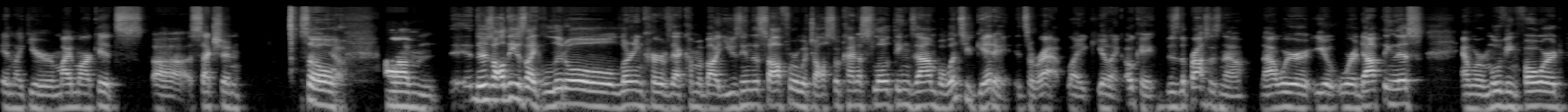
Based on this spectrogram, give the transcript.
in like your my markets uh, section. So yeah um, there's all these like little learning curves that come about using the software, which also kind of slow things down. But once you get it, it's a wrap. Like you're like, okay, this is the process now. Now we're you, we're adopting this and we're moving forward.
